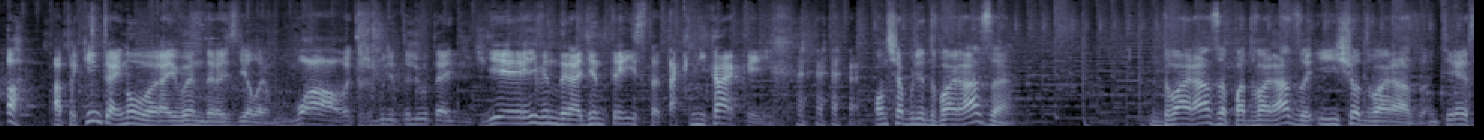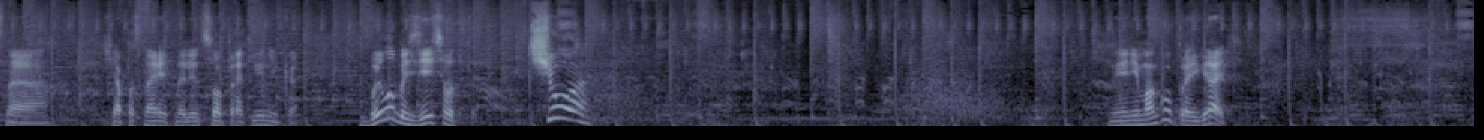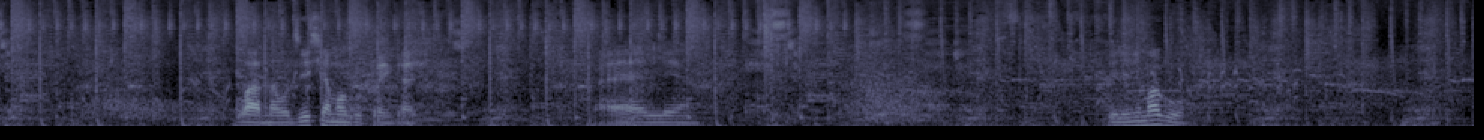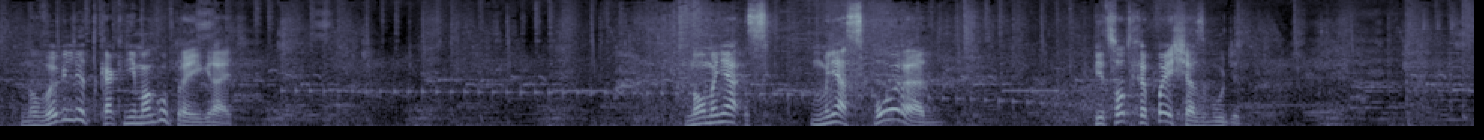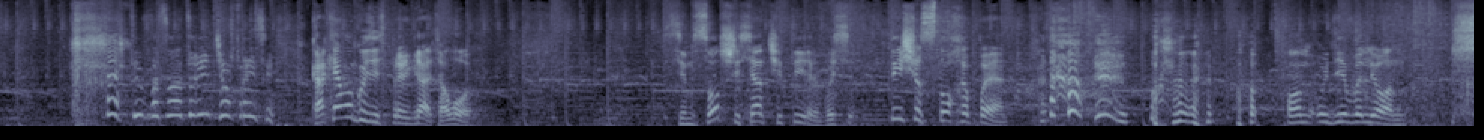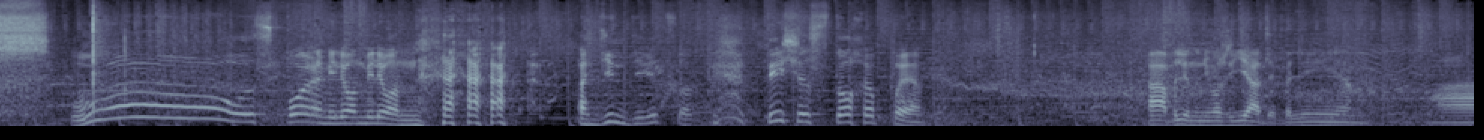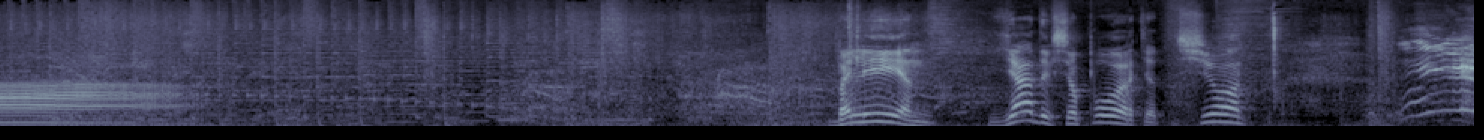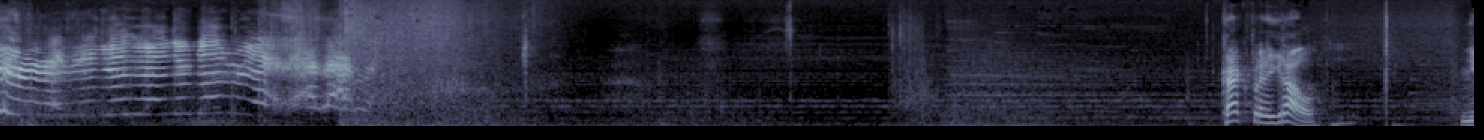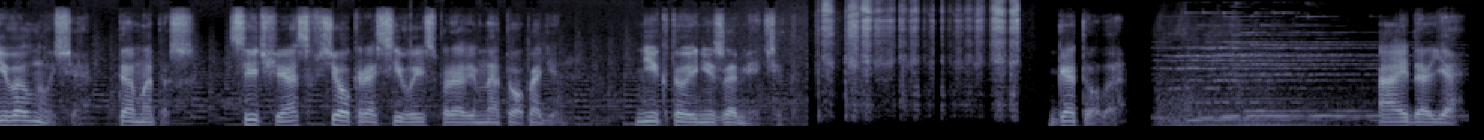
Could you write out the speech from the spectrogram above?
А, а прикинь, тройного Райвендера сделаем. Вау, это же будет лютая дичь. Е, Ривендер 1300. Так, не каркай. Он сейчас будет два раза. Два раза, по два раза и еще два раза. Интересно сейчас посмотреть на лицо противника. Было бы здесь вот... Чё? Но я не могу проиграть. Ладно, вот здесь я могу проиграть. Блин. Или не могу? Но выглядит как не могу проиграть. Но у меня, у меня спора 500 хп сейчас будет. Ты посмотри, что происходит. Как я могу здесь проиграть? Алло. 764, 8... 1100 хп. Он удивлен. Спора миллион-миллион. 1900. 1100 хп. А, блин, у него же яды, блин. А -а -а. Блин! Яды все портят. Чё? Как проиграл? Не волнуйся, Томатос. Сейчас все красиво исправим на топ-1. Никто и не заметит. Готово. Ай да я.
